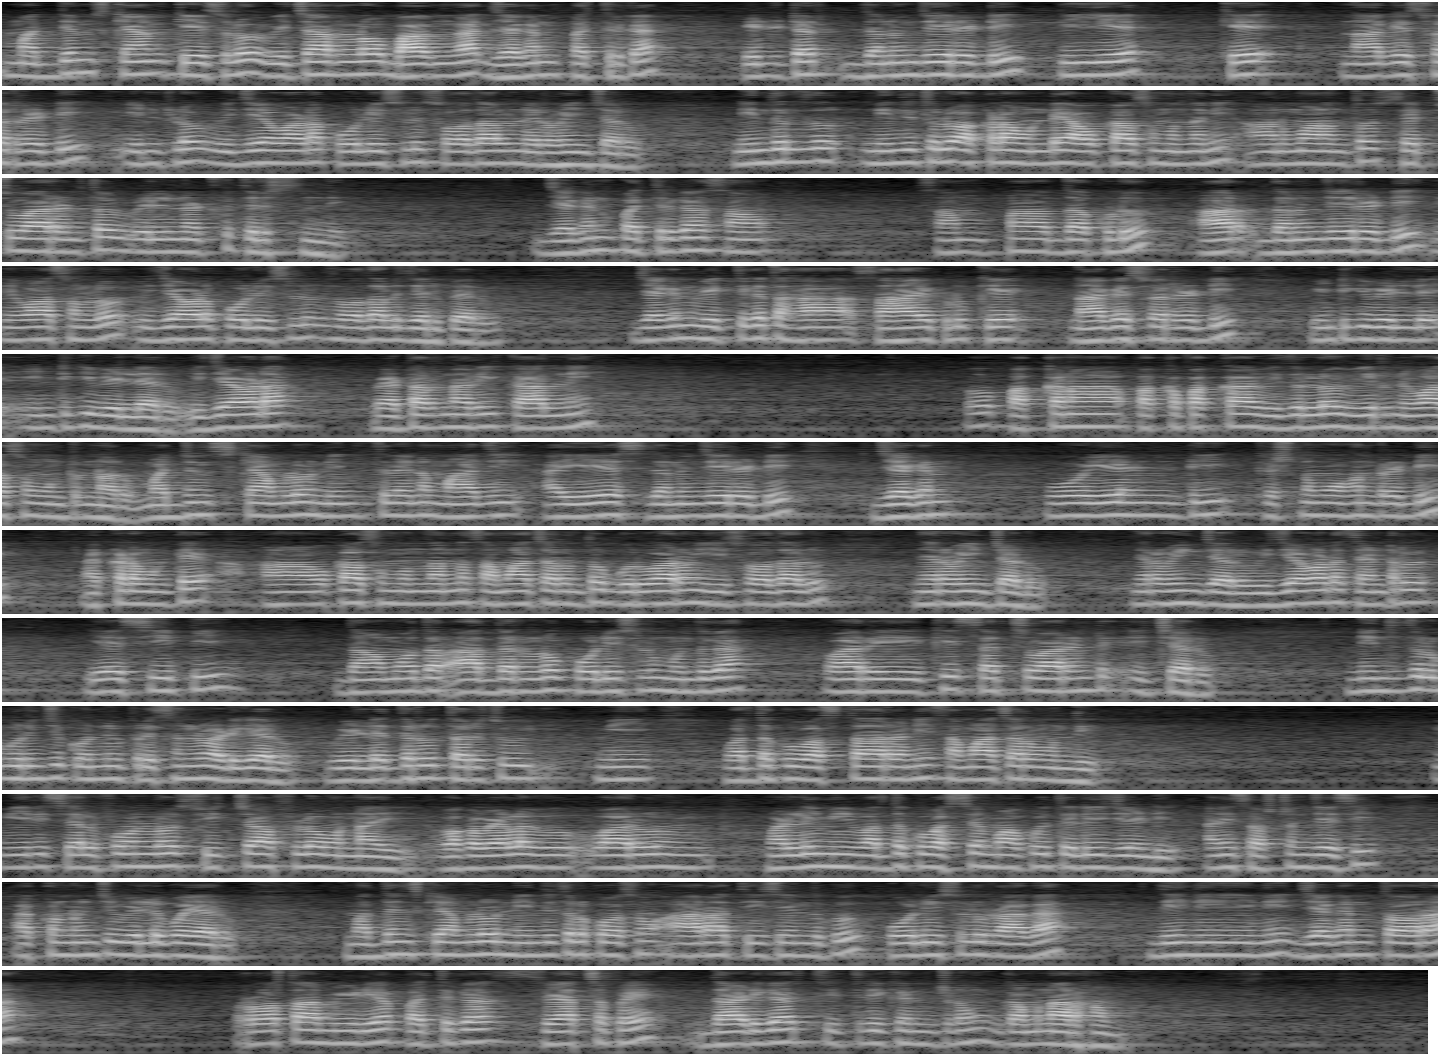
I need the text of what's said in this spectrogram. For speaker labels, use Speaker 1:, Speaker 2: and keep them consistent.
Speaker 1: మద్యం స్కామ్ కేసులో విచారణలో భాగంగా జగన్ పత్రిక editor Dhanunjaya Reddy PA K. Nageswar Reddy ఇంట్లో విజయవాడ పోలీసులు సోదాలు నిర్వహించారు. నిందితులు నిందితులు అక్కడ ఉండే అవకాశం ఉందని అనుమానంతో సెర్చ్ వారెంట్తో వెళ్ళినట్లు తెలుస్తుంది. జగన్ పత్రిక సం సంపాదకుడు ఆర్ ధనుంజయ రెడ్డి నివాసంలో విజయవాడ పోలీసులు సోదాలు జరిపారు. జగన్ వ్యక్తిగత సహాయకుడు కె. నాగేశ్వర్ రెడ్డి ఇంటికి వెళ్ళే ఇంటికి వెళ్ళారు. Vijayawada veterinary colony. ఓ పక్కన పక్క పక్క వీధుల్లో వీరు నివాసం ఉంటున్నారు. మద్యం స్కామ్లో నిందితులైన మాజీ ఐఏఎస్ ధనుంజయ రెడ్డి జగన్ ఓఎన్టీ కృష్ణమోహన్ రెడ్డి అక్కడ ఉంటే ఆ అవకాశం ఉందన్న సమాచారంతో గురువారం ఈ సోదాలు నిర్వహించాడు నిర్వహించారు. విజయవాడ సెంట్రల్ ఏసీపీ దామోదర్ ఆధ్వర్యంలో పోలీసులు ముందుగా వారికి సెర్చ్ వారెంట్ ఇచ్చారు. నిందితుల గురించి కొన్ని ప్రశ్నలు అడిగారు. వీళ్ళిద్దరూ తరచూ మీ వద్దకు వస్తారని సమాచారం ఉంది. వీరి సెల్ ఫోన్లో స్విచ్ ఆఫ్లో ఉన్నాయి. ఒకవేళ వారు మళ్ళీ మీ వద్దకు వస్తే మాకు తెలియజేయండి అని స్పష్టం చేసి అక్కడి నుంచి వెళ్ళిపోయారు. మద్యం స్కామ్లో నిందితుల కోసం ఆరా తీసేందుకు పోలీసులు రాగా దీనిని జగన్ తోరా రోతా మీడియా పత్రిక స్వేచ్ఛపై దాడిగా చిత్రీకరించడం గమనార్హం.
